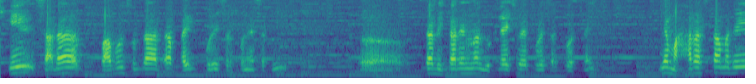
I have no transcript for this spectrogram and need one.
की साधा बाबूसुद्धा आता फाईल पुढे सरकवण्यासाठी त्या बिचाऱ्यांना लुटल्याशिवाय पुढे सरकवत नाही? या महाराष्ट्रामध्ये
